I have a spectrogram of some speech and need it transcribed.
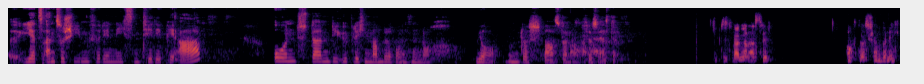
äh, jetzt anzuschieben für den nächsten TDPA. Und dann die üblichen Mumble-Runden noch. Ja, und das war's dann auch fürs Erste. Gibt es Fragen an Astrid? Auch das scheinbar nicht.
